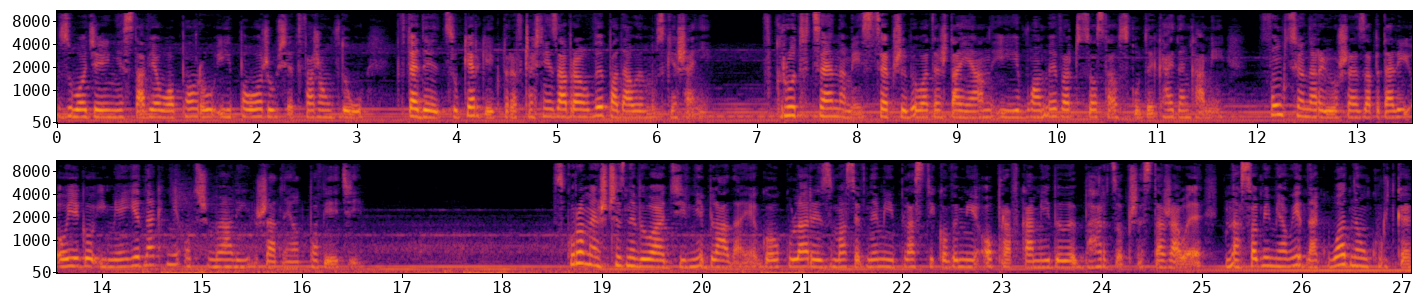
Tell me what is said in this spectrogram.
Złodziej nie stawiał oporu i położył się twarzą w dół. Wtedy cukierki, które wcześniej zabrał, wypadały mu z kieszeni. Wkrótce na miejsce przybyła też Diane i włamywacz został skuty kajdankami. Funkcjonariusze zapytali o jego imię, jednak nie otrzymali żadnej odpowiedzi. Skóra mężczyzny była dziwnie blada, jego okulary z masywnymi plastikowymi oprawkami były bardzo przestarzałe. Na sobie miał jednak ładną kurtkę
